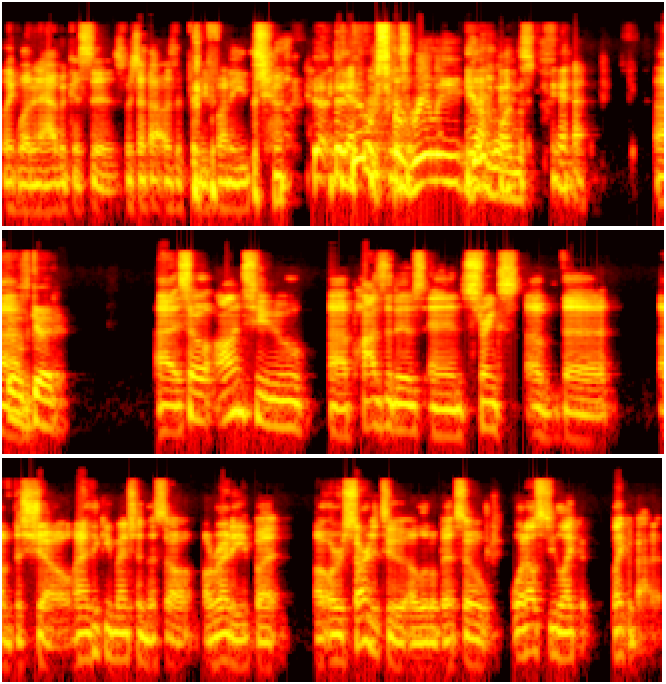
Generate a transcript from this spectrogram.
like what an abacus is, which I thought was a pretty funny joke. Yeah, there, Yeah. there were some really Yeah. good ones. yeah. It Um, was good. Uh, so on to uh, positives and strengths of the of the show, and I think you mentioned this already, but uh, or started to a little bit. So what else do you like like about it?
